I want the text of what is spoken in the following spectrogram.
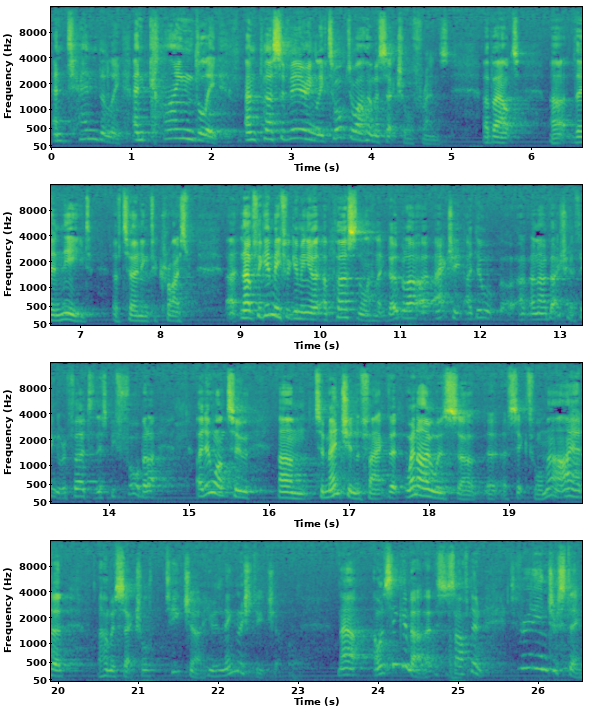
and tenderly and kindly and perseveringly talk to our homosexual friends about uh, their need of turning to Christ. Uh, now, forgive me for giving a, a personal anecdote, but I, I, actually I do, and I've actually I think referred to this before, but I, I do want to um, to mention the fact that when I was uh, a sixth former, I had a, a, homosexual teacher. He was an English teacher. Now, I was thinking about that this, this afternoon. It's really interesting.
